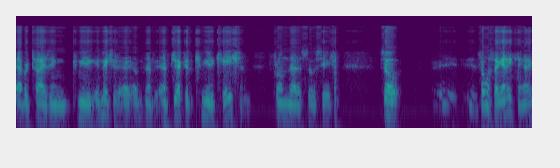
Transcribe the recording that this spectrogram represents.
advertising communi- it makes it a, an objective communication from that association. So it's almost like anything. I,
